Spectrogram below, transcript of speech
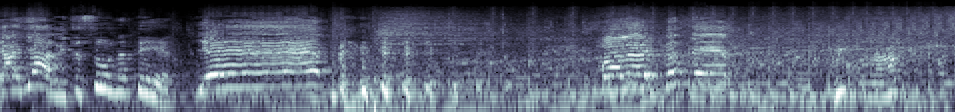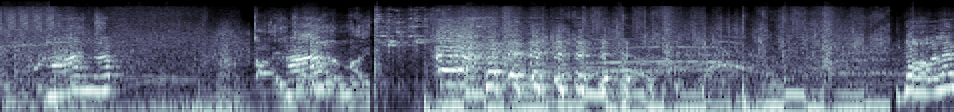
ยาย่าหรือจะสู้นาเดชน์เย้มาเลยนาเดชน์วิค้างค้างครับค้างบอกแล้ว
